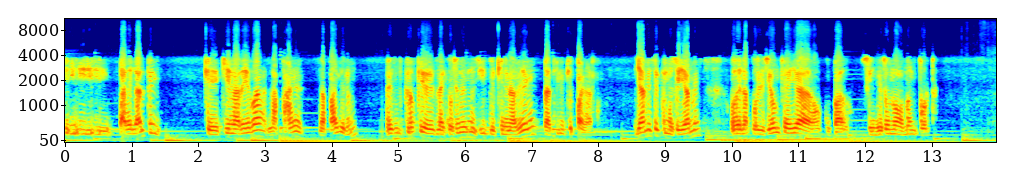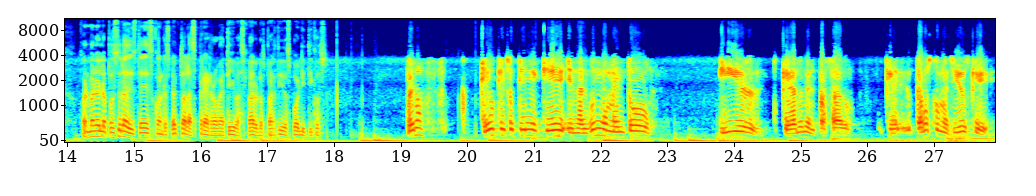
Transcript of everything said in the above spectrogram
y adelante, que quien la deba, la pague, la pague, ¿no? creo que la ecuación es muy simple, quien la debe, la tiene que pagar. Llámese como se llame, o de la posición que haya ocupado, sin eso no, no importa. Juan Manuel, la postura de ustedes con respecto a las prerrogativas para los partidos políticos. Bueno, creo que eso tiene que en algún momento ir quedando en el pasado. Que estamos convencidos que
